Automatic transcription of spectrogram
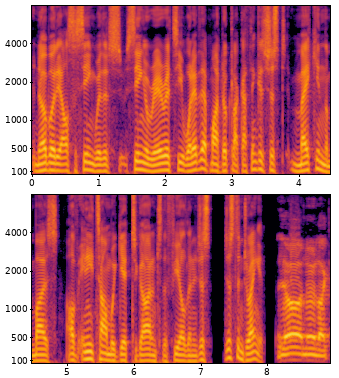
nobody else is seeing, whether it's seeing a rarity, whatever that might look like, I think it's just making the most of any time we get to go out into the field and just just enjoying it. Yeah, no, like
